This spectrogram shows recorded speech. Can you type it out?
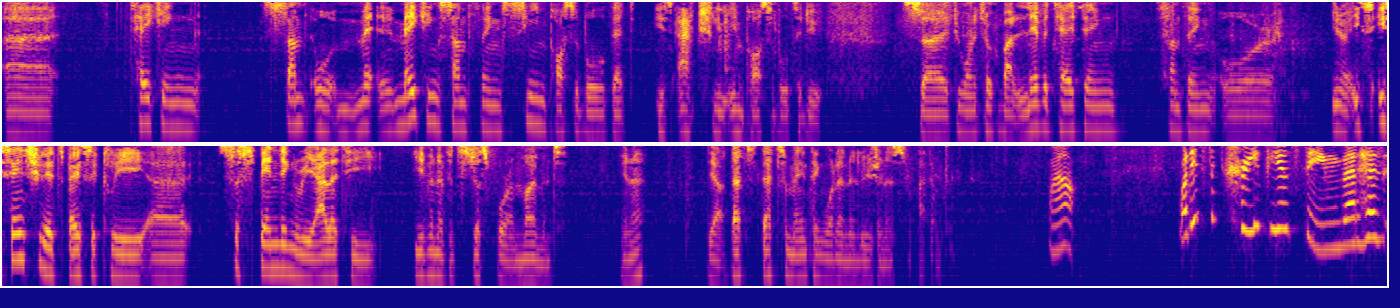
uh, taking some or ma- making something seem possible that is actually impossible to do. So if you want to talk about levitating something or, you know, es- essentially it's basically, uh, suspending reality even if it's just for a moment, you know? Yeah, that's, that's the main thing what an illusion is, I think. Wow. What is the creepiest thing that has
